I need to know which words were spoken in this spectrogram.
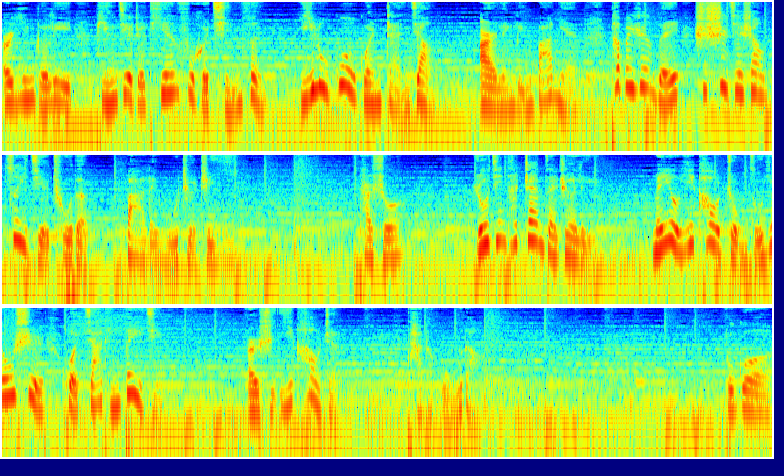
而英格丽凭借着天赋和勤奋，一路过关斩将。2008年，她被认为是世界上最杰出的芭蕾舞者之一。他说：“如今他站在这里。”没有依靠种族优势或家庭背景，而是依靠着他的舞蹈。不过，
